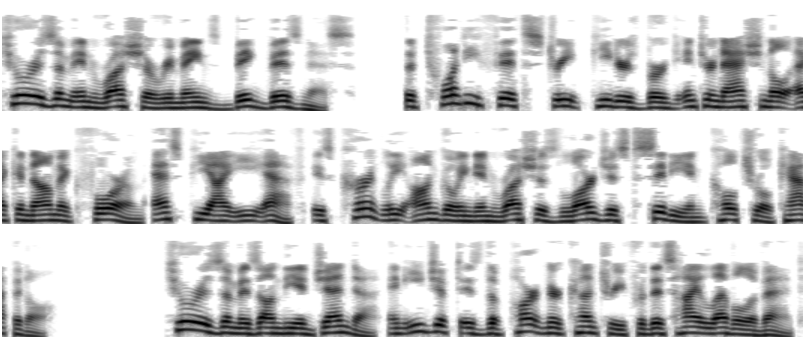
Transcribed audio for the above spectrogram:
Tourism in Russia remains big business. The 25th Street Petersburg International Economic Forum SPIEF, is currently ongoing in Russia's largest city and cultural capital. Tourism is on the agenda, and Egypt is the partner country for this high-level event.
